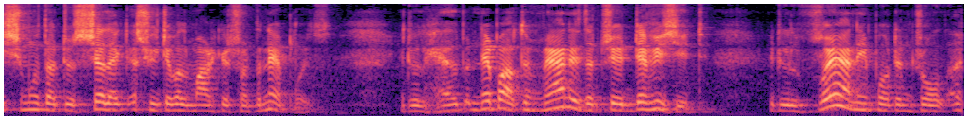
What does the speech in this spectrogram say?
smoother to select suitable markets for the Nepalese. It will help Nepal to manage the trade deficit. It will play an important role uh,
